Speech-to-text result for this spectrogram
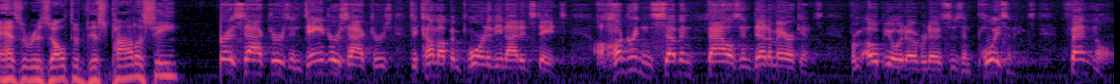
as a result of this policy? Terrorist actors and dangerous actors to come up and pour into the United States. 107,000 dead Americans from opioid overdoses and poisonings fentanyl.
